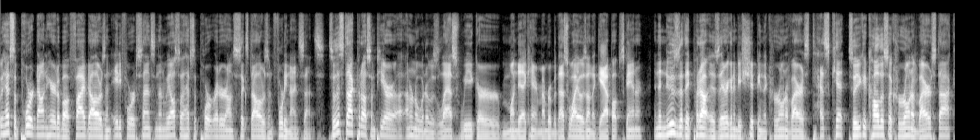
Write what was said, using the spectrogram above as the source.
we have support down here at about $5.84, and then we also have support right around $6.49. So this stock put out some PR, I don't know what it was last week or Monday, I can't remember, but that's why it was on the gap up scanner. And the news that they put out is they're going to be shipping the coronavirus test kit. So you could call this a coronavirus stock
